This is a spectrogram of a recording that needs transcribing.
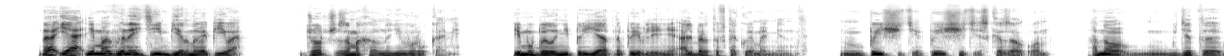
— Но я не могу найти имбирного пива. Джордж замахал на него руками. Ему было неприятно появление Альберта в такой момент. — Поищите, поищите, — сказал он. — Оно где-то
